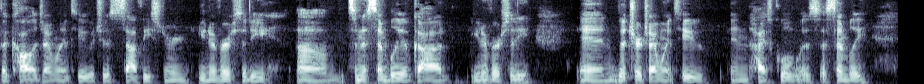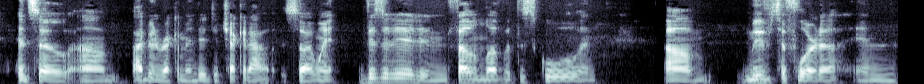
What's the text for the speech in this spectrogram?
the college I went to, which is Southeastern University. Um, it's an Assembly of God university. And the church I went to in high school was Assembly. And so um, I'd been recommended to check it out. So I went visited and fell in love with the school and um, moved to Florida in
